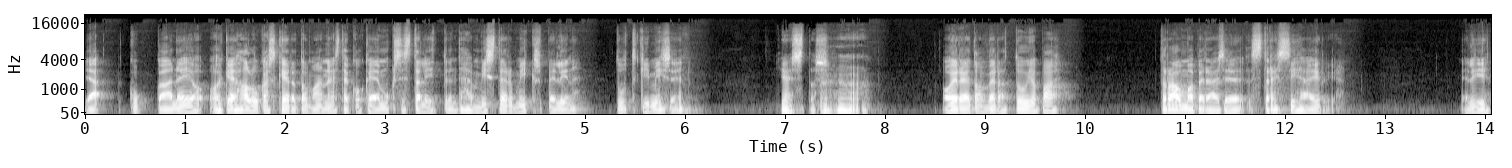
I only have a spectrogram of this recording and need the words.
Ja kukaan ei ole oikein halukas kertomaan näistä kokemuksista liittyen tähän Mr. Mix-pelin tutkimiseen. Jestas. Ahaa. Oireet on verrattu jopa traumaperäiseen stressihäiriöön, eli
